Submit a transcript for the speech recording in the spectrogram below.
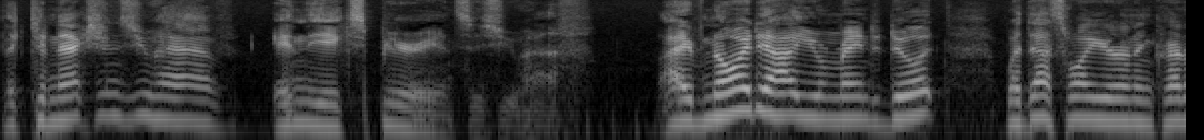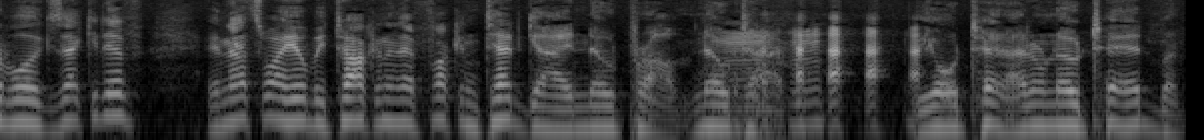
the connections you have, and the experiences you have." I have no idea how you remain to do it, but that's why you're an incredible executive, and that's why he'll be talking to that fucking Ted guy. No problem, no time. the old Ted. I don't know Ted, but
